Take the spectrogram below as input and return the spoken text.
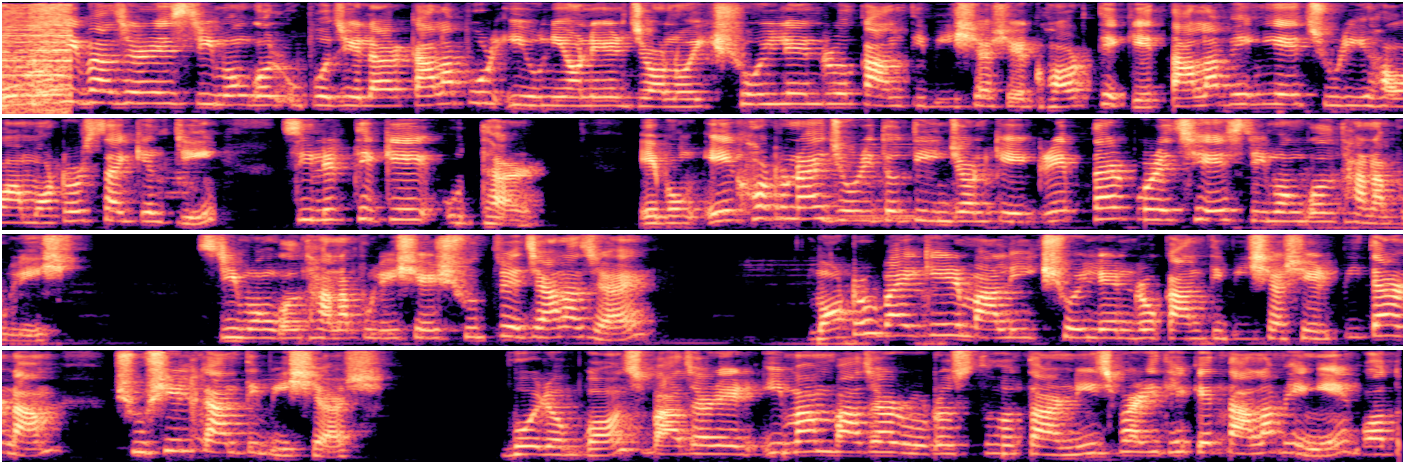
মৌলভীবাজারের শ্রীমঙ্গল উপজেলার কালাপুর ইউনিয়নের জনৈক শৈলেন্দ্র কান্তি বিশ্বাসের ঘর থেকে তালা ভেঙে চুরি হওয়া মোটরসাইকেলটি সিলেট থেকে উদ্ধার। এবং এ ঘটনায় জড়িত তিনজনকে গ্রেপ্তার করেছে শ্রীমঙ্গল থানা পুলিশ। শ্রীমঙ্গল থানা পুলিশের সূত্রে জানা যায় মোটর বাইকের মালিক শৈলেন্দ্র কান্তি বিশ্বাসের পিতার নাম সুশীল কান্তি বিশ্বাস। ভৈরবগঞ্জ বাজারের ইমাম বাজার রোডস্থ তার নিজ বাড়ি থেকে তালা ভেঙে গত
